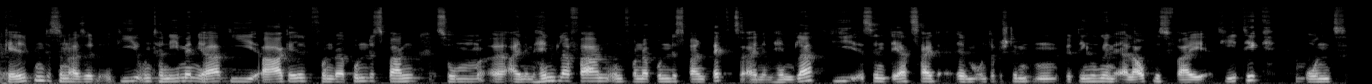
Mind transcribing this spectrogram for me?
gelten. Das sind also die Unternehmen, ja, die Bargeld von der Bundesbank zum äh, einem Händler fahren und von der Bundesbank weg zu einem Händler. Die sind derzeit ähm, unter bestimmten Bedingungen erlaubnisfrei tätig. Und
